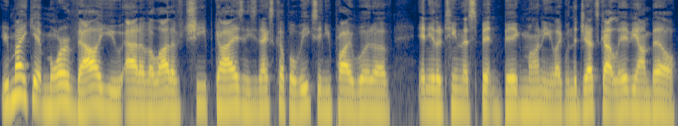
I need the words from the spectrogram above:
you might get more value out of a lot of cheap guys in these next couple of weeks than you probably would of any other team that spent big money. Like when the Jets got Le'Veon Bell,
